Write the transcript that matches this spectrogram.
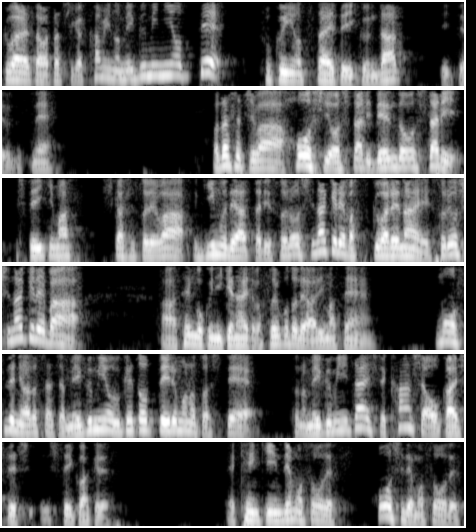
救われた私が神の恵みによって福音を伝えていくんだって言ってるんですね。私たちは奉仕をしたり伝道をしたりしていきます。しかしそれは義務であったり、それをしなければ救われない、それをしなければ天国に行けないとかそういうことではありません。もうすでに私たちは恵みを受け取っているものとして、その恵みに対して感謝をお返ししていくわけです。献金でもそうです。奉仕でもそうです。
